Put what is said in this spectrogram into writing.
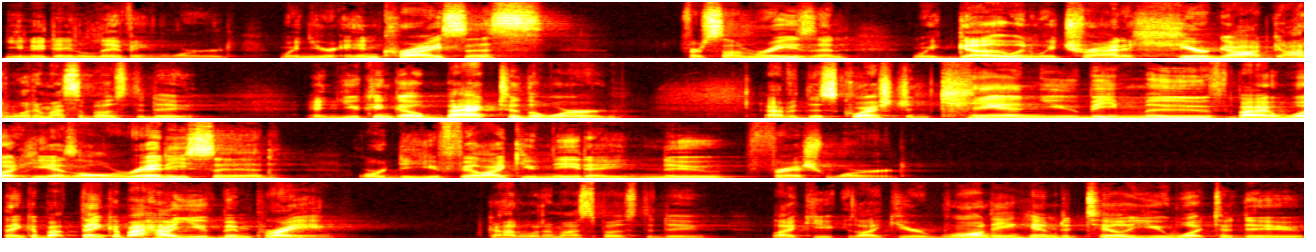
you need a living word. When you're in crisis, for some reason, we go and we try to hear God. God, what am I supposed to do? And you can go back to the word. I have this question Can you be moved by what he has already said, or do you feel like you need a new, fresh word? Think about, think about how you've been praying. God, what am I supposed to do? Like, you, like you're wanting him to tell you what to do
